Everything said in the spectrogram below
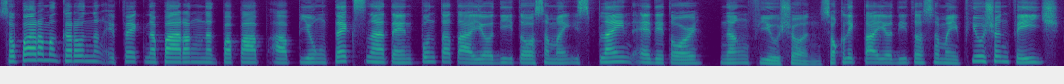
So para magkaroon ng effect na parang nagpa-pop up yung text natin, punta tayo dito sa may spline editor ng Fusion. So click tayo dito sa may Fusion page.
